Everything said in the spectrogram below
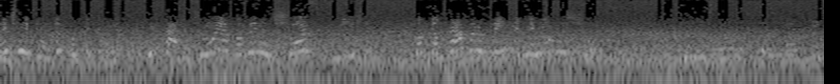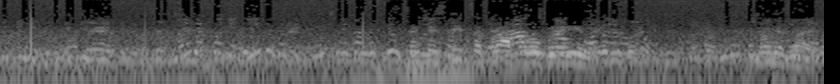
не чуєте, дослухайте мене. Він каже, чому я повинен щось вішати? Тобто прапор України для нього що? В мене ходять діти за підручниками, спілкуються. частиця прапору України. Що не знаєте?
